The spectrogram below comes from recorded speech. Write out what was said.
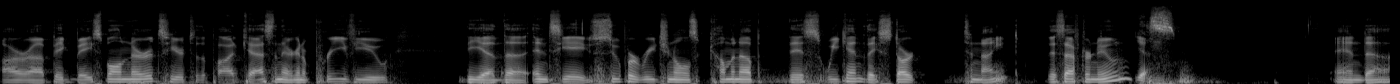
our uh, big baseball nerds here to the podcast, and they're going to preview the uh, the NCAA Super Regionals coming up this weekend. They start tonight this afternoon. Yes. And uh,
